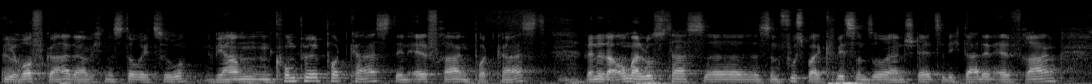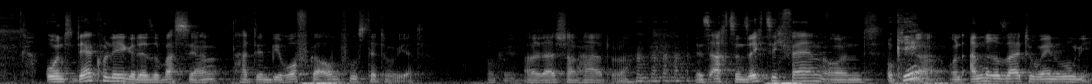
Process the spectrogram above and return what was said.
Birovka, da habe ich eine Story zu. Wir haben einen Kumpel-Podcast, den Elf-Fragen-Podcast. Wenn du da auch mal Lust hast, äh, das ist ein Fußballquiz und so, dann stellst du dich da den Elf Fragen. Und der Kollege, der Sebastian, hat den Birovka auf dem Fuß tätowiert. Okay. Also das ist schon hart, oder? Er ist 1860-Fan und, okay. ja, und andere Seite Wayne Rooney.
